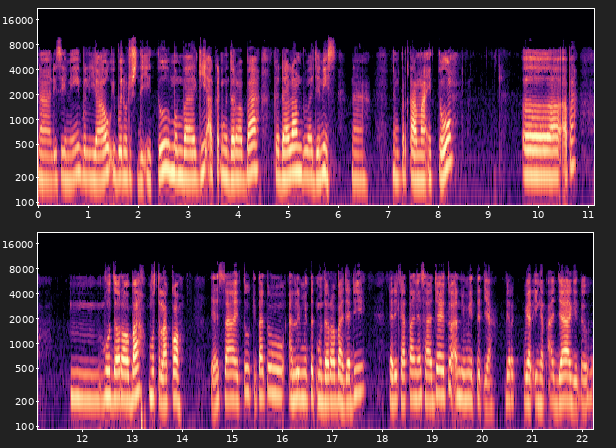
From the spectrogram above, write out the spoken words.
Nah, di sini beliau Ibu Rusdi itu membagi akad mudharabah ke dalam dua jenis. Nah, yang pertama itu uh, apa hmm, mudorobah mutlakoh biasa itu kita tuh unlimited mudorobah jadi dari katanya saja itu unlimited ya. Biar biar ingat aja gitu.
